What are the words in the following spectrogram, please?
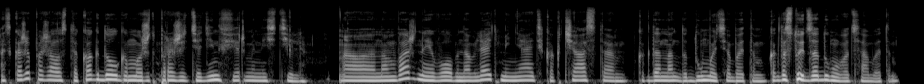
А скажи, пожалуйста, как долго может прожить один фирменный стиль? А, нам важно его обновлять, менять, как часто, когда надо думать об этом, когда стоит задумываться об этом?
